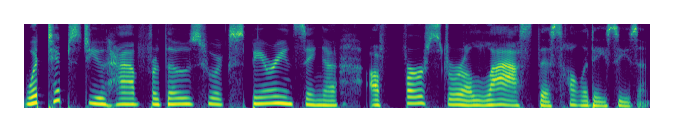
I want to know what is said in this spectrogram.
What tips do you have for those who are experiencing a, a first or a last this holiday season?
